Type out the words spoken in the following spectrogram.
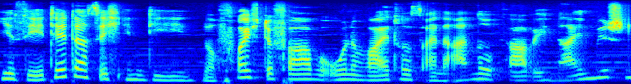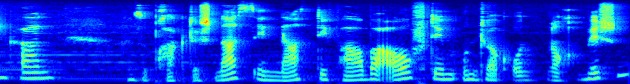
Hier seht ihr, dass ich in die noch feuchte Farbe ohne weiteres eine andere Farbe hineinmischen kann. Also praktisch nass in nass die Farbe auf dem Untergrund noch mischen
